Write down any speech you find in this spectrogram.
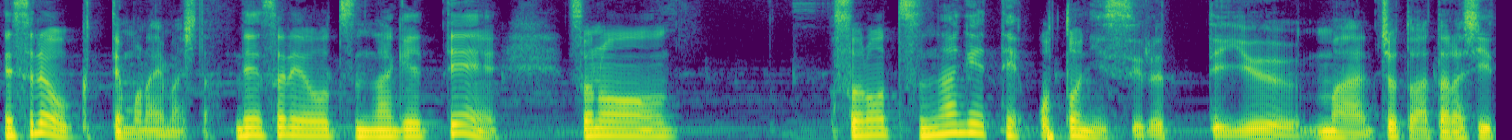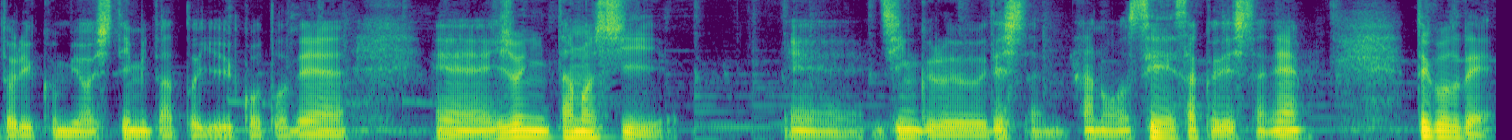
でそれを送ってもらいました。でそれをつなげてそのそのつなげて音にするっていうまあちょっと新しい取り組みをしてみたということで、えー非常に楽しい、えージングルでしたあの制作でしたね。ということで、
